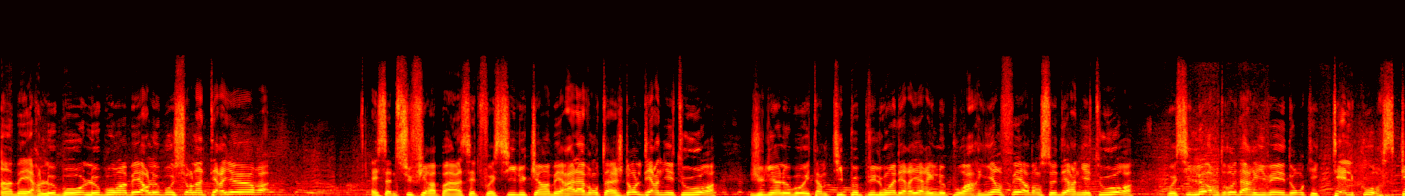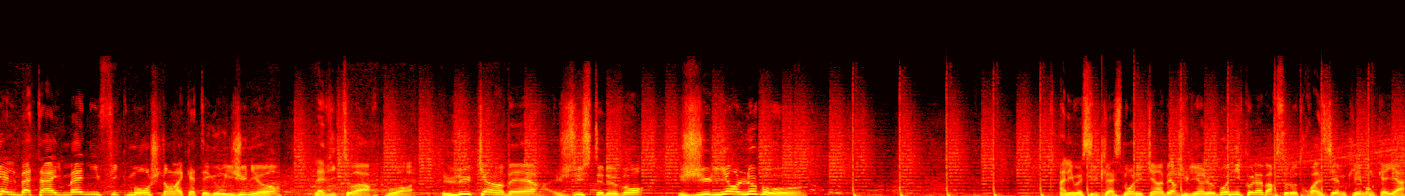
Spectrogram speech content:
Imbert, Lebeau, Lebeau, Imbert, Lebeau sur l'intérieur. Et ça ne suffira pas hein, cette fois-ci. Lucas Imbert a l'avantage dans le dernier tour. Julien Lebeau est un petit peu plus loin derrière. Il ne pourra rien faire dans ce dernier tour. Voici l'ordre d'arrivée donc. Et quelle course, quelle bataille. Magnifique manche dans la catégorie junior. La victoire pour Lucas Imbert juste devant Julien Lebeau. Allez, voici le classement. Lucas Imbert, Julien Lebeau, Nicolas Barcelot 3e, Clément Caillat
